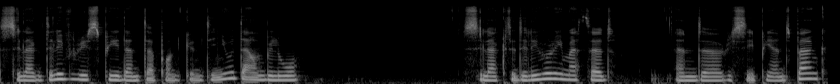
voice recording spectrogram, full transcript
Select delivery speed and tap on continue down below. Select the delivery method and the recipient bank.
